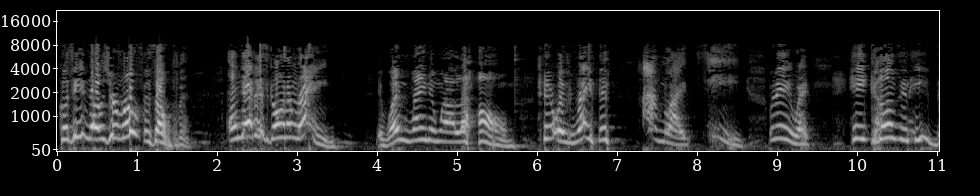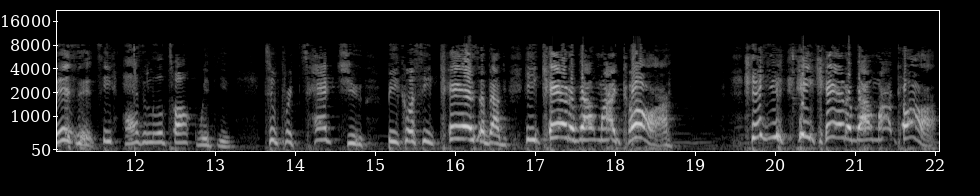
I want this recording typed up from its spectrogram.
because he knows your roof is open and that it's going to rain. It wasn't raining when I left home. It was raining. I'm like, gee. But anyway, he comes and he visits. He has a little talk with you to protect you because he cares about you. He cared about my car. he cared about my car.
